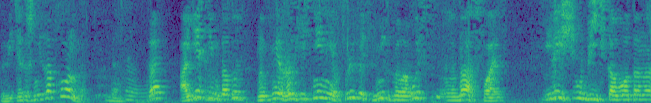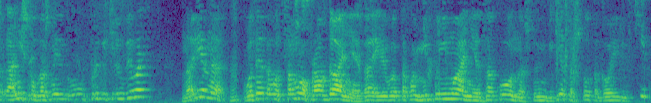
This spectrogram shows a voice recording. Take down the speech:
то ведь это же незаконно. Да. Да? А если им дадут, например, разъяснение прыгать вниз головой с- на асфальт, или еще убить кого-то, они что, должны прыгать или убивать? Наверное, вот это вот само оправдание, да, или вот такое непонимание закона, что им где-то что-то говорили в тип,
